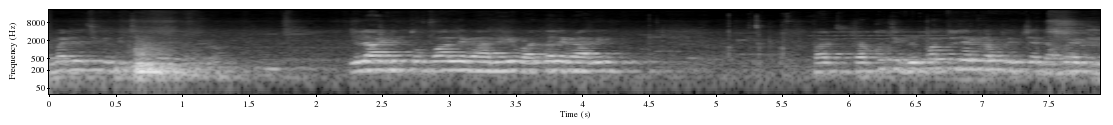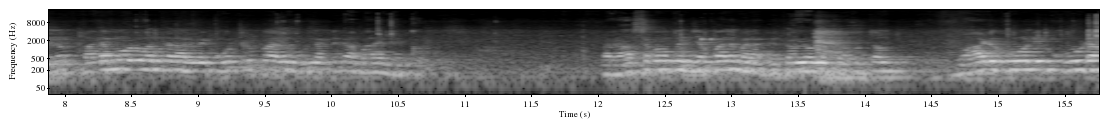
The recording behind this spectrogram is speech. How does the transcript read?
ఎమర్జెన్సీ కింద ఇచ్చేటువంటి ఇలాంటి తుఫాన్లు కానీ వరదలు కానీ ప్రకృతి విపత్తు జరిగినప్పుడు ఇచ్చే డబ్బు ఏంటంటే పదమూడు వందల అరవై కోట్ల రూపాయలు ఉన్నట్టుగా మనం ఎక్కువ రాష్ట్ర ప్రభుత్వం చెప్పాలి మన గతంలో ప్రభుత్వం వాడుకొని కూడా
